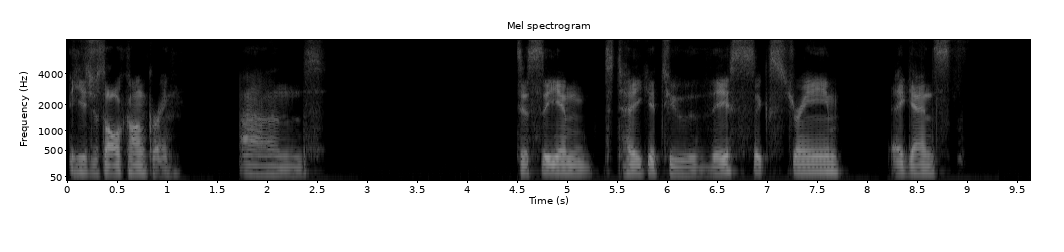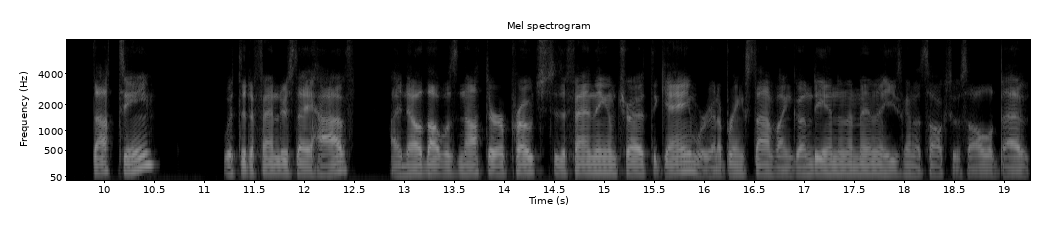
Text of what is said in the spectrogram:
He's just all conquering. And to see him take it to this extreme against that team with the defenders they have, I know that was not their approach to defending him throughout the game. We're going to bring Stan Van Gundy in in a minute. He's going to talk to us all about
